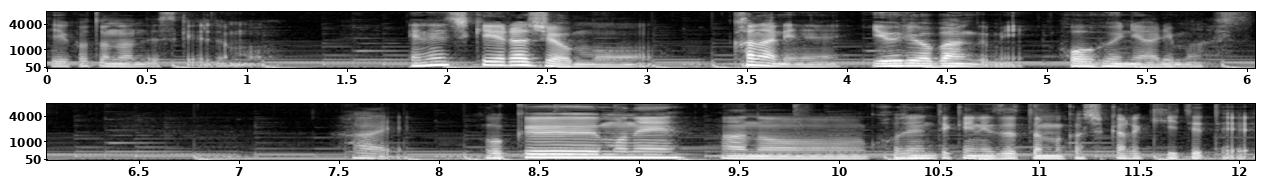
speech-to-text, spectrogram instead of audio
ていうことなんですけれども。NHK ラジオもかなりね有料番組豊富にあります。はい。僕もねあのー個人的にずっと昔から聞いてて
